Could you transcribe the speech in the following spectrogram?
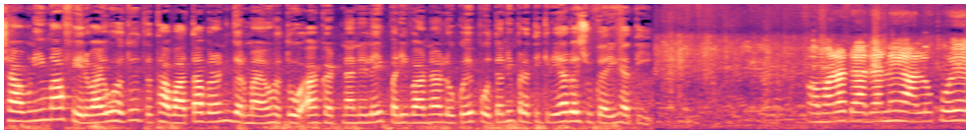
છાવણીમાં ફેરવાયું હતું તથા વાતાવરણ ગરમાયું હતું. આ ઘટનાને લઈ પરિવારના લોકોએ પોતાની પ્રતિક્રિયા રજૂ કરી હતી. અમારા દાદાને આ લોકોએ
